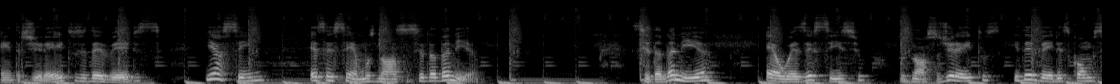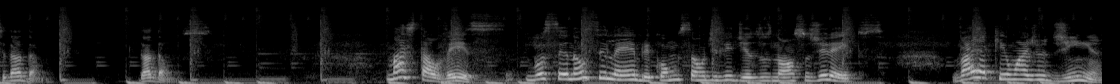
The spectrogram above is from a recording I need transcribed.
entre direitos e deveres e assim exercemos nossa cidadania. Cidadania é o exercício dos nossos direitos e deveres como cidadão. cidadãos. Mas talvez você não se lembre como são divididos os nossos direitos. Vai aqui uma ajudinha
